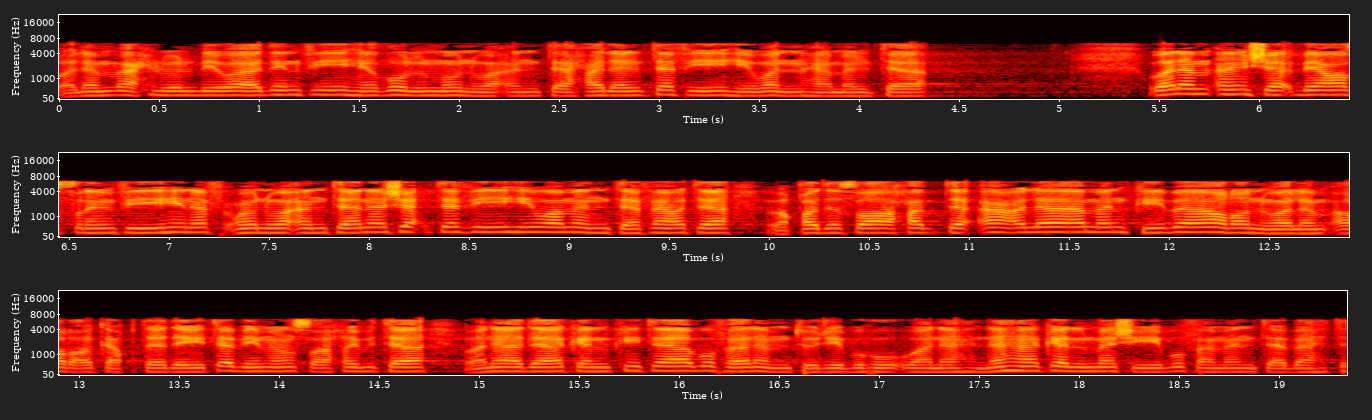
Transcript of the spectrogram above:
ولم أحلل بواد فيه ظلم وأنت حللت فيه وانهملت. ولم أنشأ بعصر فيه نفع وأنت نشأت فيه وما انتفعت وقد صاحبت أعلاما كبارا ولم أرك اقتديت بمن صحبت وناداك الكتاب فلم تجبه ونهنهك المشيب فما انتبهت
